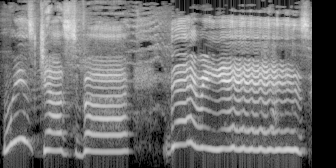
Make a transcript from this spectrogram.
Where's Jasper? There he is!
